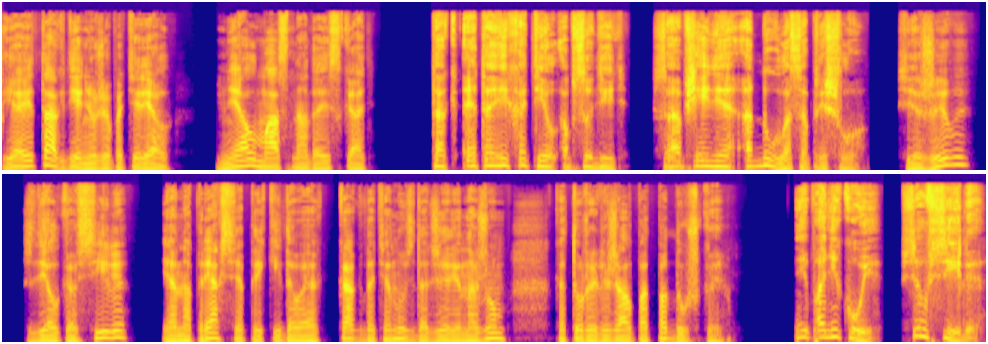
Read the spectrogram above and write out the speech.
Я и так день уже потерял. Мне алмаз надо искать». «Так это и хотел обсудить. Сообщение от Дугласа пришло». «Все живы? Сделка в силе?» Я напрягся, прикидывая, как дотянусь до Джерри ножом, который лежал под подушкой. «Не паникуй, все в силе».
